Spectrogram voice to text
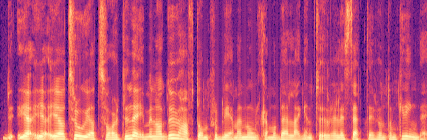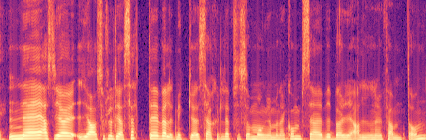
Jag, jag, jag tror ju att svaret är nej, men har du haft de problemen med olika modellagenturer eller sett det runt omkring dig? Nej, alltså jag, jag, såklart jag har sett det väldigt mycket. Särskilt eftersom många av mina kompisar, vi börjar alla när vi är 15.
